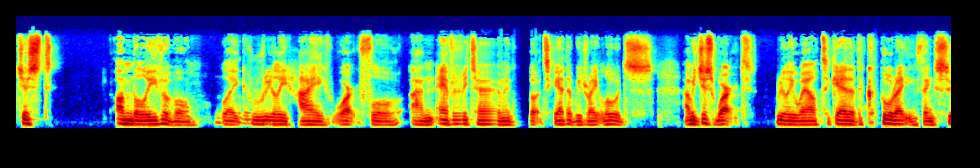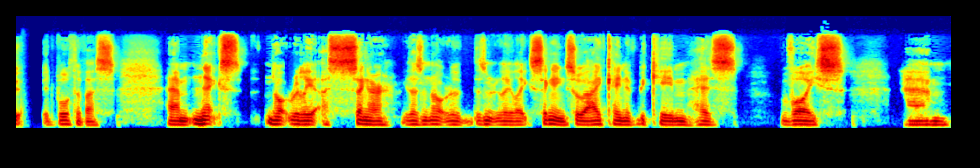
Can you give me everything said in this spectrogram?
just unbelievable, like mm-hmm. really high workflow. And every time we got together, we'd write loads. And we just worked really well together. The co-writing thing suited both of us. Um, Nick's not really a singer. He doesn't not really, doesn't really like singing. So I kind of became his voice. Um,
